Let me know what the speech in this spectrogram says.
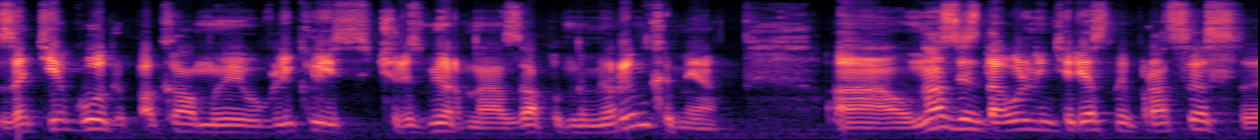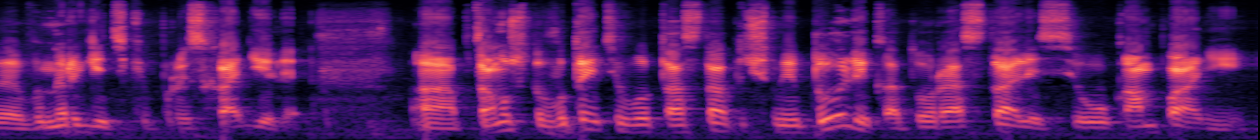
за те годы, пока мы увлеклись чрезмерно западными рынками, а, у нас здесь довольно интересные процессы в энергетике происходили. А, потому что вот эти вот остаточные доли, которые остались у компаний,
